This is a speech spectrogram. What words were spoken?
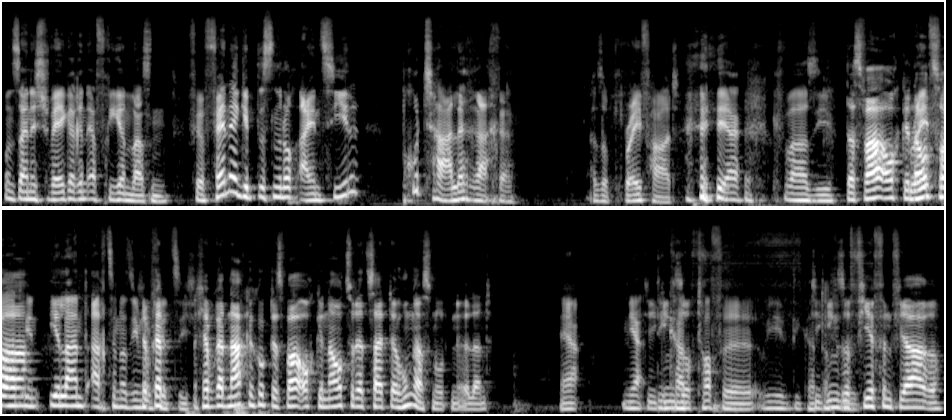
und seine Schwägerin erfrieren lassen. Für Fenne gibt es nur noch ein Ziel: Brutale Rache. Also Braveheart. ja, quasi. Das war auch genau Braveheart in Irland Ich habe 1847. gerade nachgeguckt, das war auch genau zu der Zeit der Hungersnot in Irland. Ja. ja, die die, ging so- Kartoffel. wie die Die Kartoffel. ging so vier, fünf Jahre.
